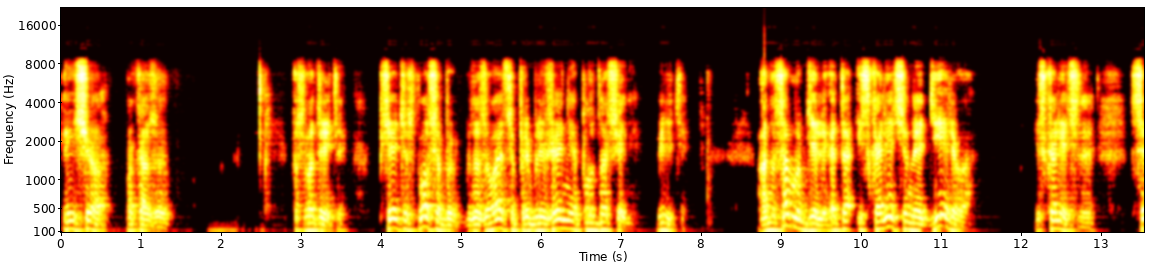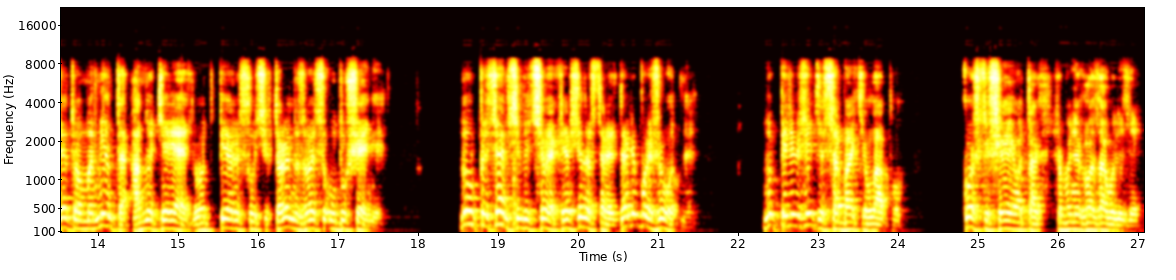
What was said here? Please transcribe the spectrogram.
И еще показываю. Посмотрите. Все эти способы называются приближение плодоношения. Видите? А на самом деле это искалеченное дерево, искалеченное, с этого момента оно теряет. Вот первый случай. Второй называется удушение. Ну, представим себе человек, я всегда стараюсь, да любое животное. Ну, перевяжите собаке лапу, кошке шею вот так, чтобы у нее глаза вылезли.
